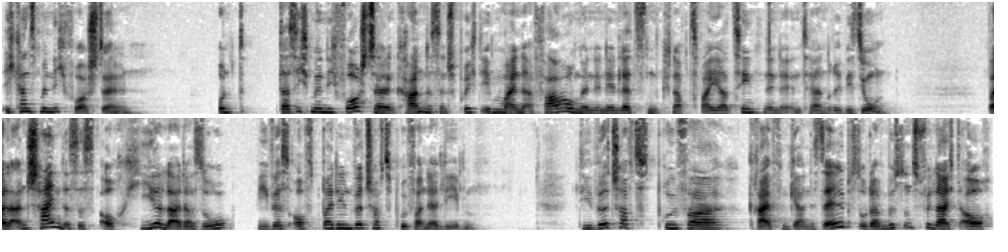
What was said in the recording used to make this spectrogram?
Ich kann es mir nicht vorstellen. Und dass ich mir nicht vorstellen kann, das entspricht eben meinen Erfahrungen in den letzten knapp zwei Jahrzehnten in der internen Revision. Weil anscheinend ist es auch hier leider so, wie wir es oft bei den Wirtschaftsprüfern erleben. Die Wirtschaftsprüfer greifen gerne selbst oder müssen es vielleicht auch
